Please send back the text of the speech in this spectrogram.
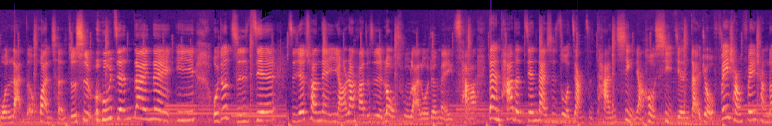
我懒得换成就是无肩带内衣，我就直接。直接穿内衣，然后让它就是露出来了，我觉得没差。但它的肩带是做这样子弹性，然后细肩带，就非常非常的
